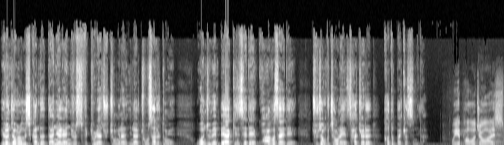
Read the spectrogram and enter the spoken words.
이런 점을 의식한 듯 다니엘 앤드루스 빅토리아 주총리는 이날 조사를 통해 원주민 빼앗긴 세대의 과거사에 대해 주정부 차원의 사죄를 거듭 밝혔습니다. We apologise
